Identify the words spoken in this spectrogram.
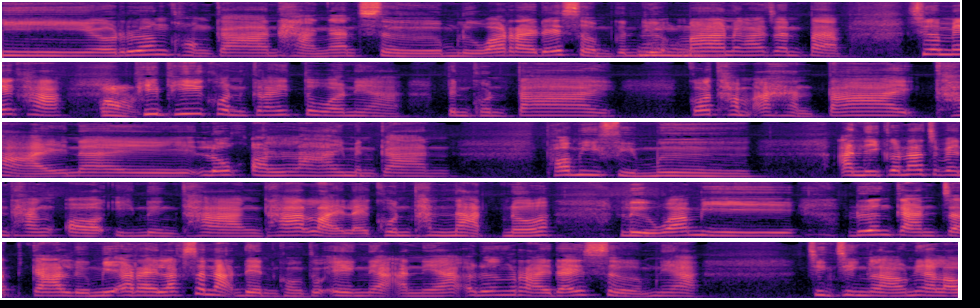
มีเรื่องของการหางานเสริม หรือว่ารายได้เสริมกันเยอะมากนะคะอาจันแปบเชื่อไหมคะค่ะพี่ๆคนใกล้ตัวเนี่ยเป็นคนใต้ ก็ทำอาหารใต้ขายในโลกออนไลน์เหมือนกัน เพราะมีฝีมือ อันนี้ก็น่าจะเป็นทางออกอีกหนึ่งทาง ถ้าหลาย ๆ คนถนัดเนอะหรือว่ามีเรื่องการจัดการหรือมีอะไรลักษณะเด่นของตัวเองเนี่ย อันเนี้ยเรื่องรายได้เสริมเนี่ย จริง ๆ แล้วเนี่ยเรา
